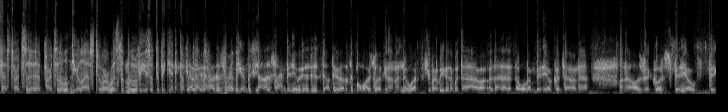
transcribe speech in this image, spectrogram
best parts uh, parts of the, your last tour was the movies at the beginning of Yeah, it. we're going to have the same really again, but not the same video. We're going to do. I think, I think my wife's working on a new one. We're going to put that, uh, out, that, that all on video, cut that on a on a Ozz Records video thing.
